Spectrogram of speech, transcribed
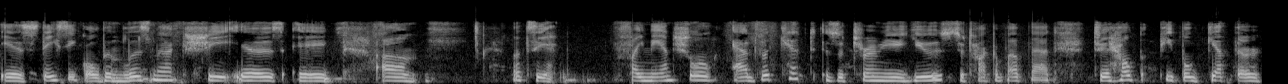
is Stacey Golden Lisnock. She is a, um, let's see, financial advocate is a term you use to talk about that to help people get their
